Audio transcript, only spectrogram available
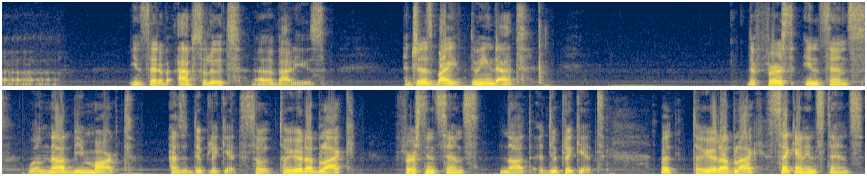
uh, instead of absolute uh, values. And just by doing that, the first instance will not be marked as a duplicate. So Toyota Black, first instance, not a duplicate but Toyota Black second instance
